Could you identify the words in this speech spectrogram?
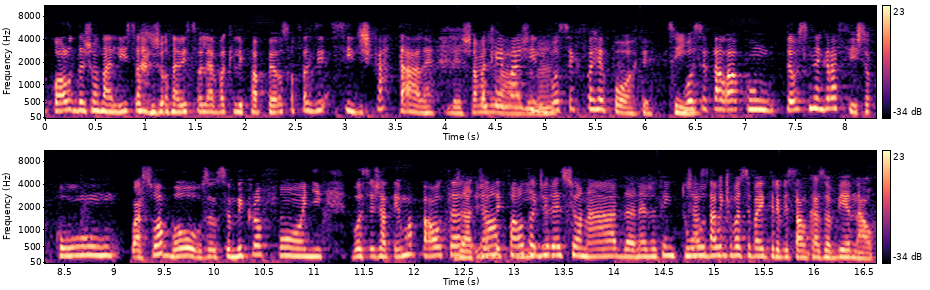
colo da jornalista, a jornalista olhava aquele papel só fazia assim, descartar, né? Deixava Porque de lado, imagine, né? você que foi repórter, Sim. você tá lá com o teu cinegrafista, com a sua bolsa, o seu microfone, você já tem uma pauta já tem uma definida, pauta direcionada, né? Já tem tudo. Já sabe que você vai entrevistar no caso a Bienal.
